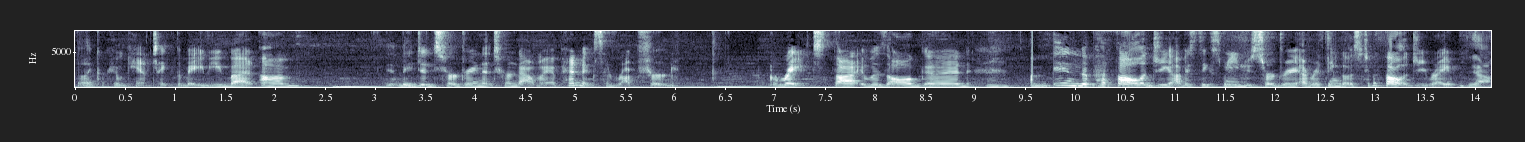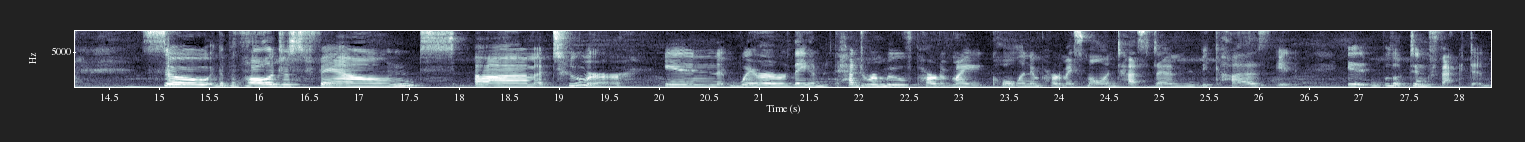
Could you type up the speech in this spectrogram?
They're like, okay, we can't take the baby, but um, they did surgery, and it turned out my appendix had ruptured great. Thought it was all good. Mm. In the pathology, obviously, because when you do surgery, everything goes to pathology, right? Yeah. So the pathologist found um, a tumor in where they had had to remove part of my colon and part of my small intestine because it it looked infected.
